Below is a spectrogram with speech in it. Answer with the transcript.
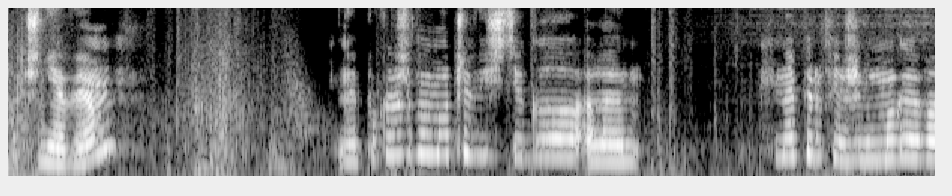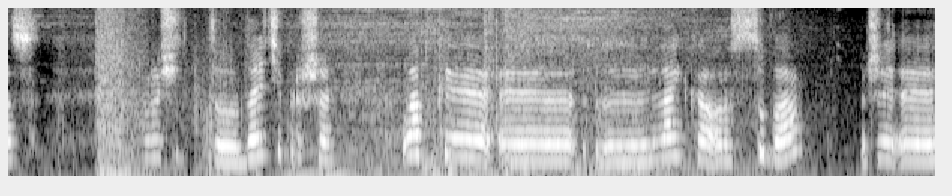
Znaczy nie wiem. E, Pokażę wam oczywiście go, ale najpierw, jeżeli mogę was prosić, to dajcie proszę łapkę, e, e, lajka oraz suba. Znaczy, e,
